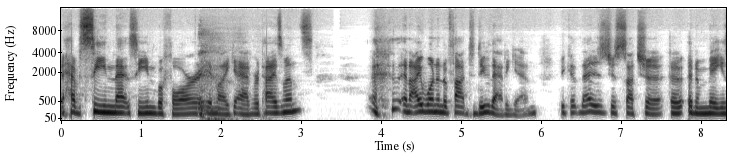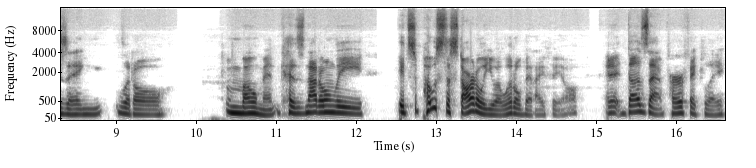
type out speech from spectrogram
have seen that scene before in like advertisements. and I wouldn't have thought to do that again because that is just such a, a an amazing little moment. Because not only it's supposed to startle you a little bit, I feel, and it does that perfectly.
